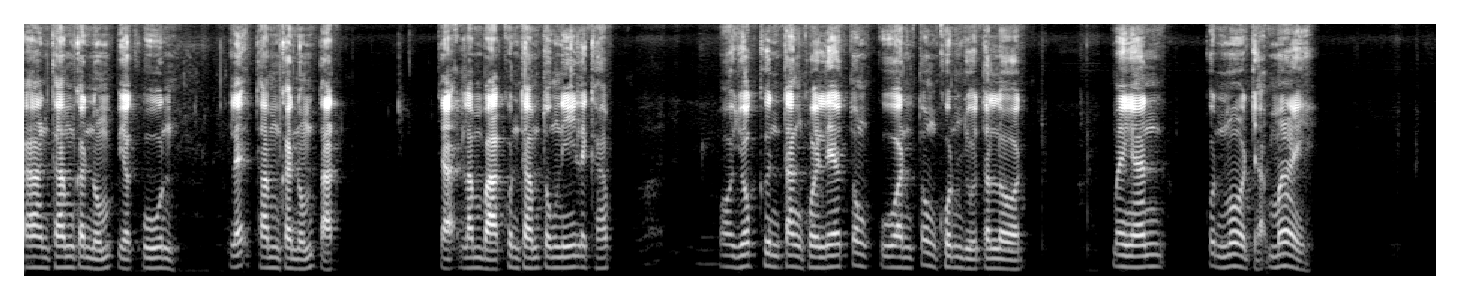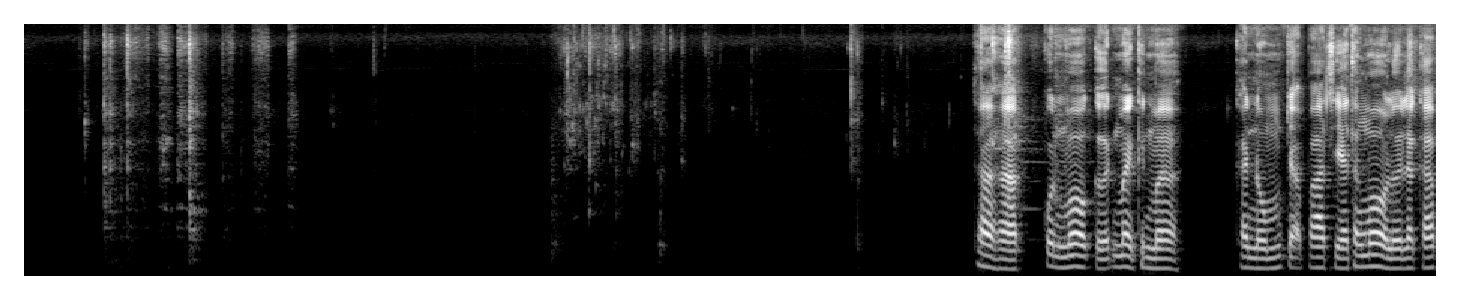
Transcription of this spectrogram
การทำขนมเปียกปูน และทำขนมตัด จะลำบากคนทำตรงนี้เลยครับ พอยกขึ้นตั้งไฟแล้วต้องกวนต้องคนอยู่ตลอด ไม่งั้นก้นหม้อจะไหม้ถ้าหากก้นหม้อเกิดไหม้ขึ้นมา ขนมจะพาเสียทั้งหม้อเลยละครับ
